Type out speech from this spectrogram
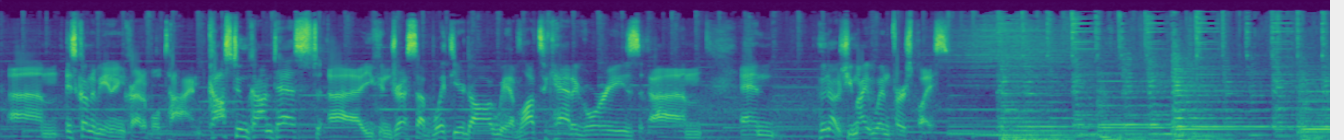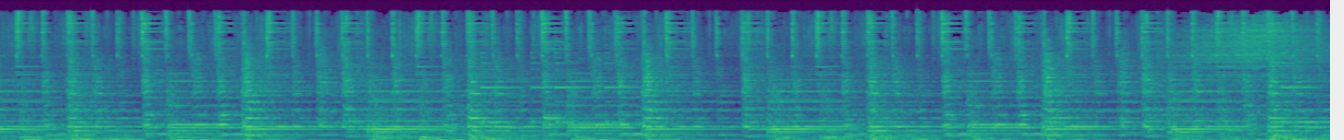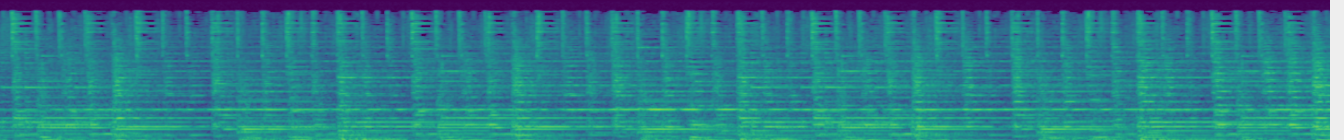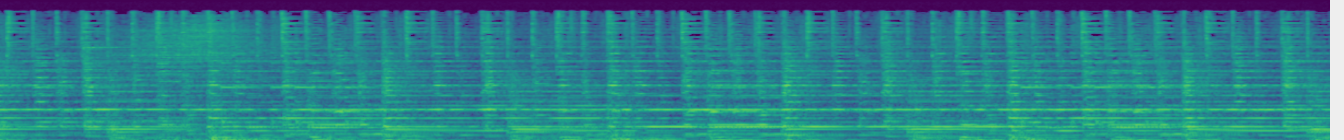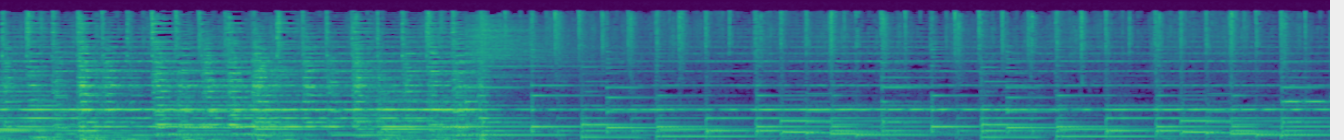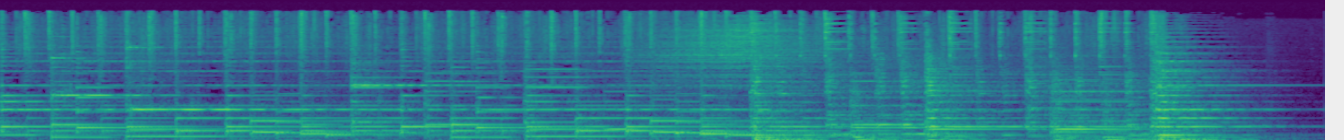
Um, it's going to be an incredible time. Costume contest. Uh, you can dress up with your dog. We have lots of categories. Um, and who knows, you might win first place.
